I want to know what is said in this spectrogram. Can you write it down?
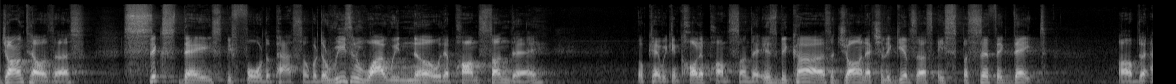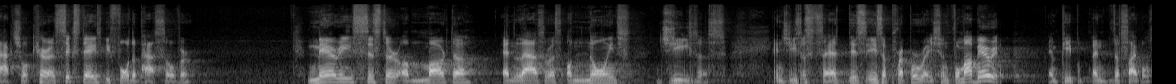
John tells us six days before the Passover. The reason why we know that Palm Sunday, okay, we can call it Palm Sunday, is because John actually gives us a specific date of the actual occurrence. Six days before the Passover, Mary, sister of Martha and Lazarus, anoints Jesus. And Jesus said, This is a preparation for my burial. And people and disciples,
